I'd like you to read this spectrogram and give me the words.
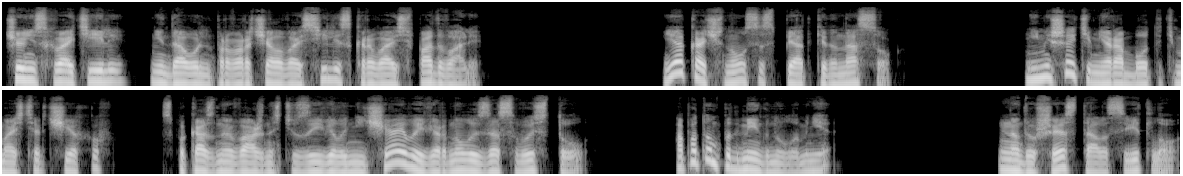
что не схватили?» — недовольно проворчал Василий, скрываясь в подвале. Я качнулся с пятки на носок. «Не мешайте мне работать, мастер Чехов», — с показной важностью заявила Нечаева и вернулась за свой стол. А потом подмигнула мне. На душе стало светло.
